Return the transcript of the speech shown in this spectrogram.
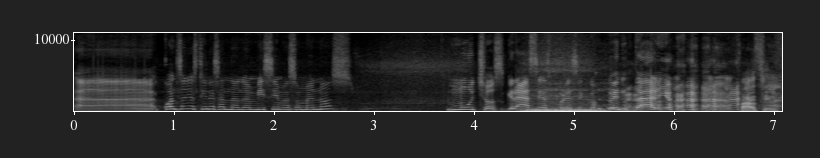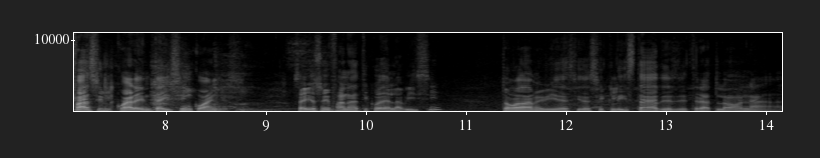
Ah, ¿Cuántos años tienes andando en bici más o menos? Muchos, gracias por ese comentario. fácil, fácil, 45 años. Sea, yo soy fanático de la bici. Toda mi vida he sido ciclista, desde triatlón a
